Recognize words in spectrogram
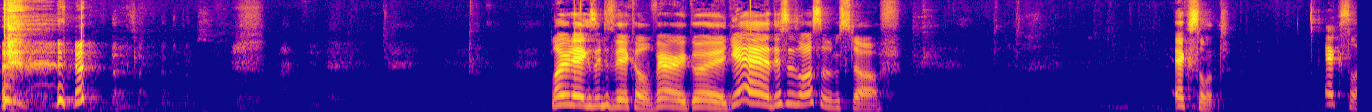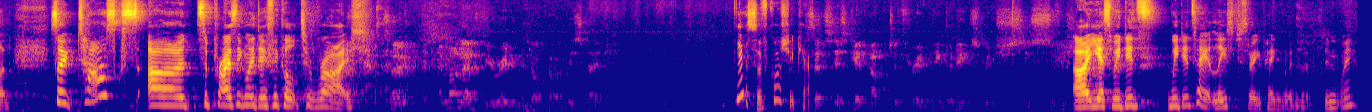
Load eggs into the vehicle. Very good. Yeah, this is awesome stuff. Excellent. Excellent. So tasks are surprisingly difficult to write. So, am I allowed to be reading the doco at this stage? Yes, of course you can. That says get up to three penguin eggs, which is sufficient. Uh, yes, we did. We did say at least three penguins, didn't we?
